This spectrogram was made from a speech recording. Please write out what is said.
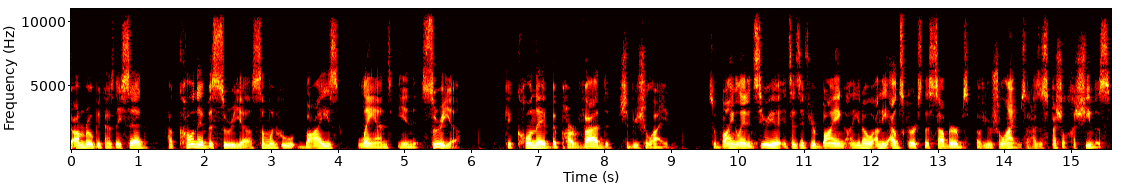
Amru, because they said, Hakone besuria, someone who buys land in Syria. Kekone beparvad shebrishalayim. So buying land in Syria, it's as if you're buying, uh, you know, on the outskirts, the suburbs of Yerushalayim. So it has a special chashivas.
